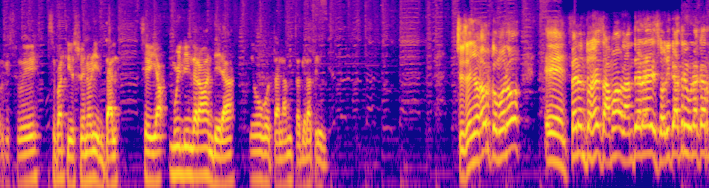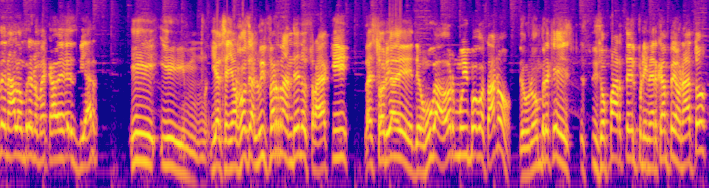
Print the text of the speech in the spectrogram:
porque estuve, ese partido estuve en Oriental, se veía muy linda la bandera de Bogotá en la mitad de la tribuna. Sí, señor, cómo no. Eh, pero entonces estamos hablando de la histórica tribuna cardenal, hombre, no me acabe de desviar. Y, el señor José Luis Fernández nos trae aquí la historia de, un jugador muy bogotano, de un hombre que hizo parte del primer campeonato.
